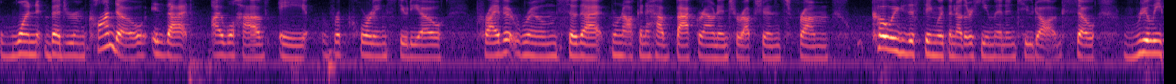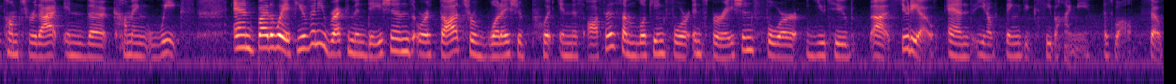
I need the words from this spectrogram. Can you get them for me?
one bedroom condo is that I will have a recording studio private room so that we're not going to have background interruptions from coexisting with another human and two dogs. So, really pumped for that in the coming weeks. And by the way, if you have any recommendations or thoughts for what I should put in this office, I'm looking for inspiration for YouTube uh, studio and you know things you can see behind me as well. So,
